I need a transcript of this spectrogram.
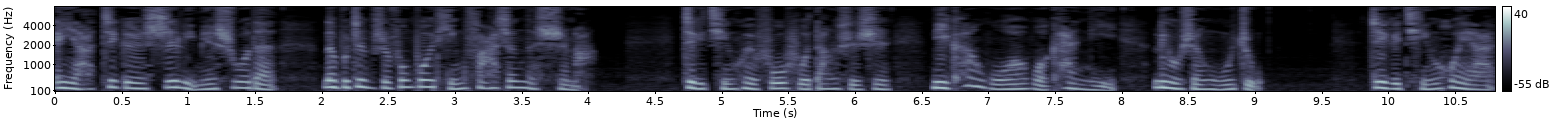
哎呀，这个诗里面说的，那不正是风波亭发生的事吗？这个秦桧夫妇当时是你看我，我看你，六神无主。这个秦桧啊，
